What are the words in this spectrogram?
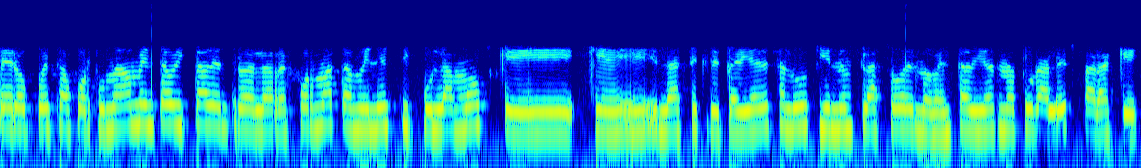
pero pues afortunadamente ahorita dentro de la reforma también estipulamos que, que la Secretaría de Salud tiene un plazo de 90 días naturales para que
